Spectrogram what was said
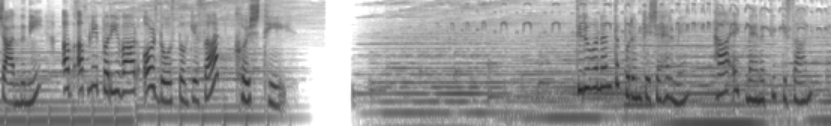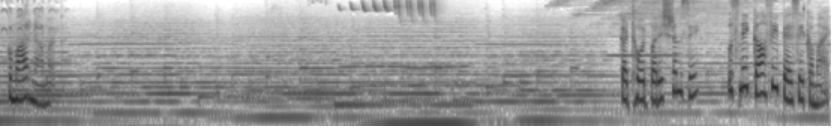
चांदनी अब अपने परिवार और दोस्तों के साथ खुश थी। तिरुवनंतपुरम के शहर में था एक मेहनती किसान कुमार नामक। कठोर परिश्रम से उसने काफ़ी पैसे कमाए।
